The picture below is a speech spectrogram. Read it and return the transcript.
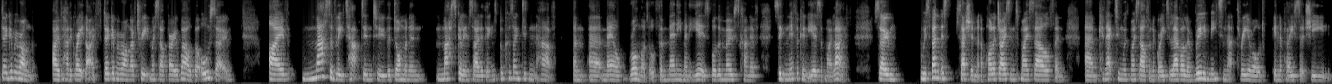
don't get me wrong, I've had a great life. Don't get me wrong, I've treated myself very well, but also I've massively tapped into the dominant masculine side of things because I didn't have a, a male role model for many many years for the most kind of significant years of my life. So we spent this session apologizing to myself and um, connecting with myself on a greater level and really meeting that three year old in the place that she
